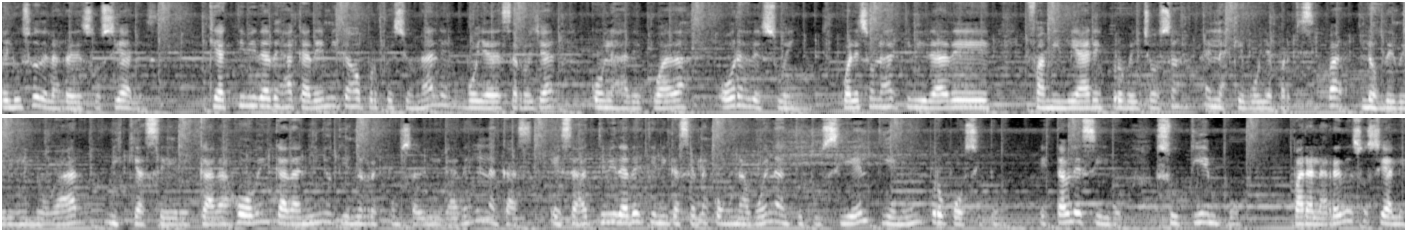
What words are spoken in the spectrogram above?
el uso de las redes sociales. ¿Qué actividades académicas o profesionales voy a desarrollar con las adecuadas horas de sueño? cuáles son las actividades familiares provechosas en las que voy a participar, los deberes en hogar, mis quehaceres. Cada joven, cada niño tiene responsabilidades en la casa. Esas actividades tienen que hacerlas con una buena actitud. Si él tiene un propósito establecido, su tiempo para las redes sociales,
